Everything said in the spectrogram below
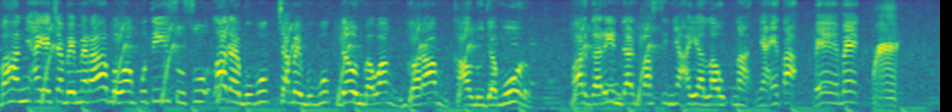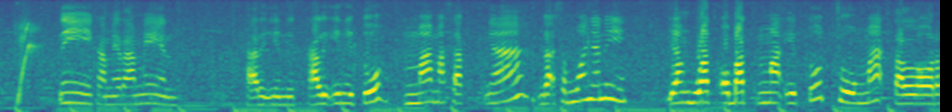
Bahannya ayah cabai merah, bawang putih, susu, lada bubuk, cabai bubuk, daun bawang, garam, kaldu jamur, margarin, dan pastinya ayah laukna nyaeta bebek. Nih kameramen, hari ini kali ini tuh emak masaknya nggak semuanya nih. Yang buat obat emak itu cuma telur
